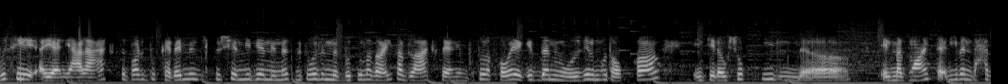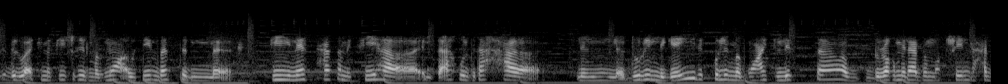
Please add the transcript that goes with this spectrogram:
بصي يعني على عكس برضو كلام ال social media إن الناس بتقول إن البطولة ضعيفة بالعكس يعني البطوله قوية جدا وغير متوقعة انت لو شفتي ال- المجموعات تقريبا لحد دلوقتي ما فيش غير مجموعة أو اتنين بس في ناس حسمت فيها التأهل بتاعها للدور اللي جاي كل المجموعات لسه برغم لعب ماتشين لحد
